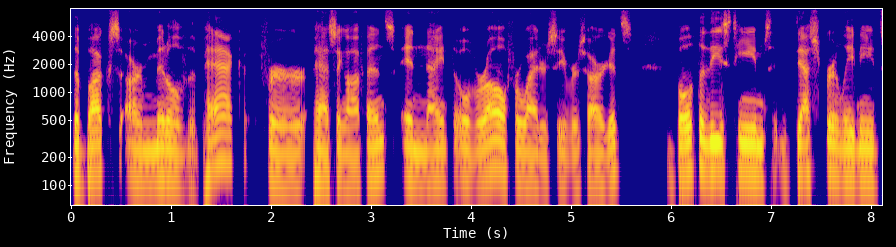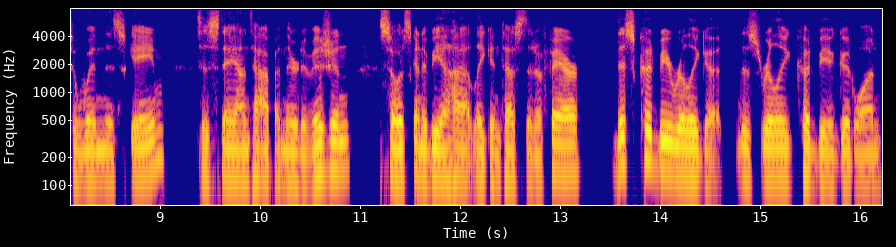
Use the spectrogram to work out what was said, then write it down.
The Bucs are middle of the pack for passing offense and ninth overall for wide receiver targets. Both of these teams desperately need to win this game to stay on top in their division. So it's going to be a hotly contested affair. This could be really good. This really could be a good one.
